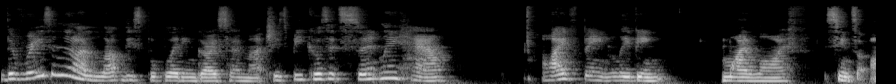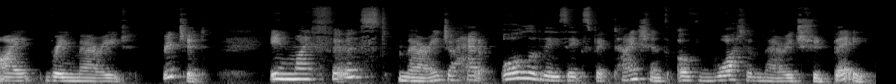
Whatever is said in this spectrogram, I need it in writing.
the reason that I love this book, Letting Go, so much is because it's certainly how I've been living my life since I remarried Richard. In my first marriage, I had all of these expectations of what a marriage should be.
